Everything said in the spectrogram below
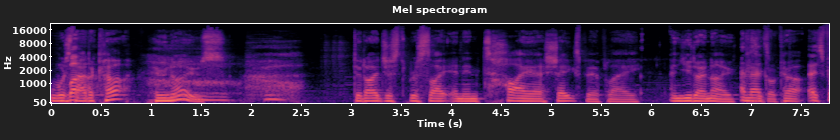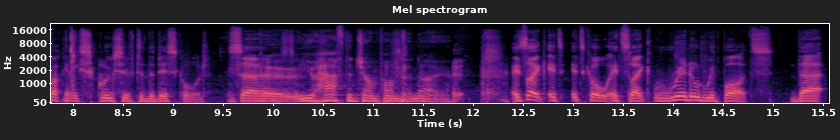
Was But- that a cut? Who knows? Did I just recite an entire Shakespeare play and you don't know And because it got cut? It's fucking exclusive to the Discord. So So you have to jump on to know. it's like it's it's cool. It's like riddled with bots that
